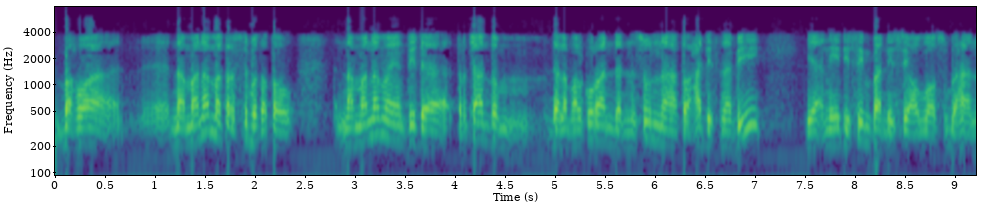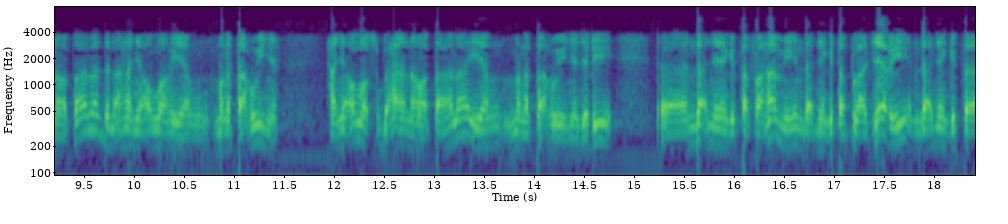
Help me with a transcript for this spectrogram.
bahwa e, nama-nama tersebut atau nama-nama yang tidak tercantum dalam Al-Quran dan Sunnah atau hadis Nabi, yakni disimpan di sisi Allah Subhanahu Wa Taala dan hanya Allah yang mengetahuinya hanya Allah Subhanahu wa taala yang mengetahuinya. Jadi eh, hendaknya yang kita fahami, hendaknya yang kita pelajari, hendaknya yang kita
